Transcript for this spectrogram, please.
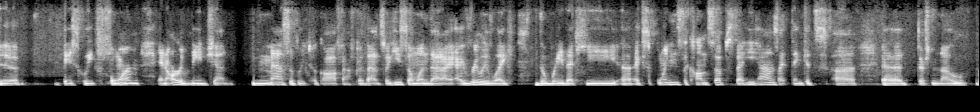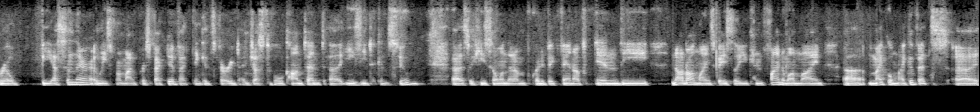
uh, basically form, and our lead gen massively took off after that. So he's someone that I, I really like the way that he uh, explains the concepts that he has. I think it's uh, uh, there's no real BS in there, at least from my perspective. I think it's very digestible content, uh, easy to consume. Uh, so he's someone that I'm quite a big fan of. In the not online space, though, you can find him online. Uh, Michael Mickoviz, uh,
